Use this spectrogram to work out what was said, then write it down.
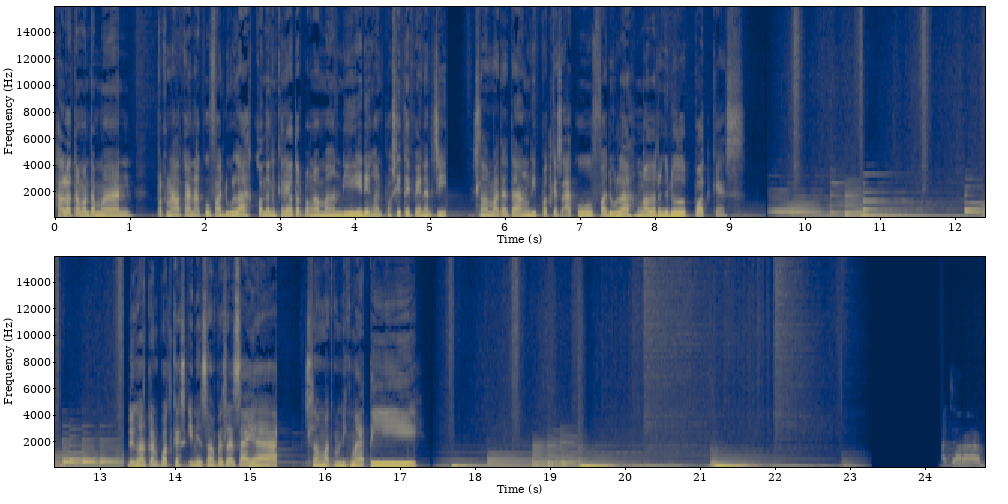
Halo teman-teman, perkenalkan aku Fadullah, konten kreator pengembangan diri dengan positif energi. Selamat datang di podcast aku, Fadullah Ngalor Ngidul Podcast. Dengarkan podcast ini sampai selesai ya. Selamat menikmati. Acara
